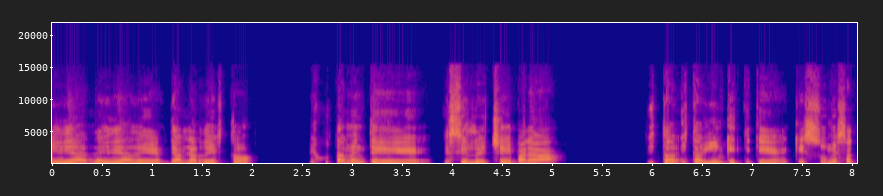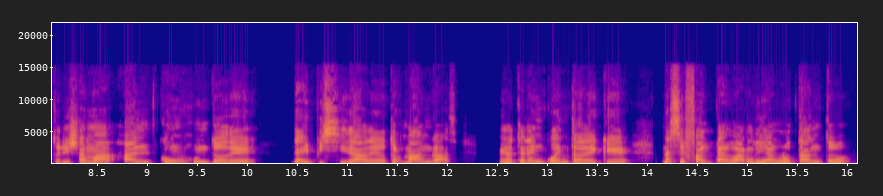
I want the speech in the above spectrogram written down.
idea, la idea de, hablar de esto es justamente decirle, che, pará, está, está bien que, que, que sumes a Toriyama al conjunto de la epicidad de otros mangas, pero ten en cuenta de que no hace falta bardearlo tanto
